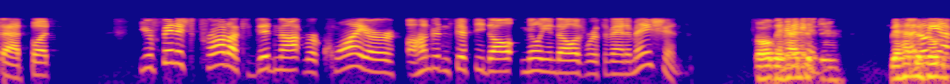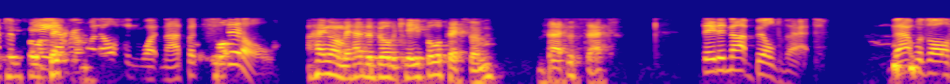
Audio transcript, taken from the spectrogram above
that but your finished product did not require 150 million dollars worth of animation. Well, they I mean, had to. They had I to build you a have to cave full of pay Pixum. everyone else and whatnot, but Well- still, Hang on, they had to build a cave full of Pixum. That's a set. they did not build that. That was all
